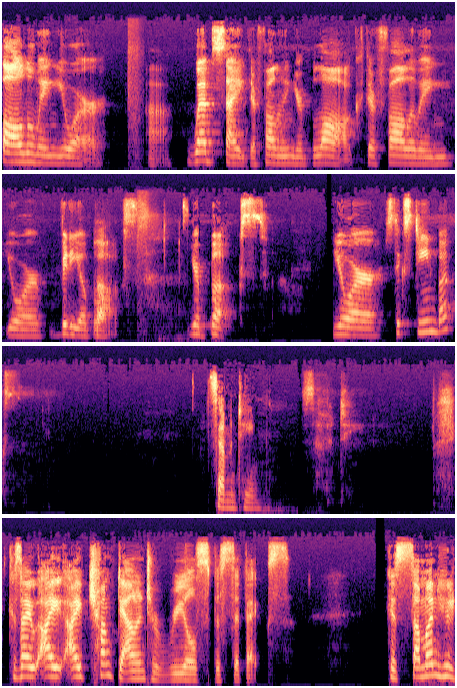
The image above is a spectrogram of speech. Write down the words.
following your uh, website, they're following your blog, they're following your video blogs, books. your books, your 16 books? 17. 17. Because I, I, I chunk down into real specifics. Because someone who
